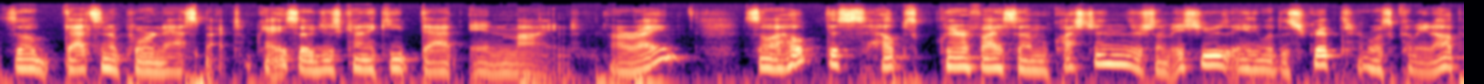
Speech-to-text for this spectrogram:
So that's an important aspect. Okay, so just kind of keep that in mind. All right. So I hope this helps clarify some questions or some issues, anything with the script or what's coming up.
